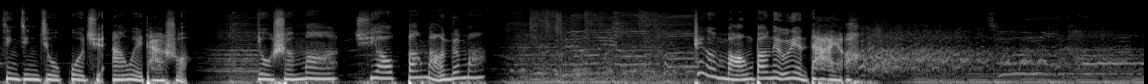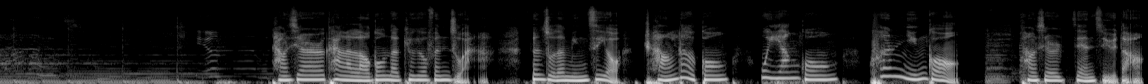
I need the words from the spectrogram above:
静静就过去安慰他说：“有什么需要帮忙的吗？”这个忙帮的有点大呀。唐心儿看了老公的 QQ 分组啊，分组的名字有长乐宫、未央宫、坤宁宫。唐心儿自言自语道：“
